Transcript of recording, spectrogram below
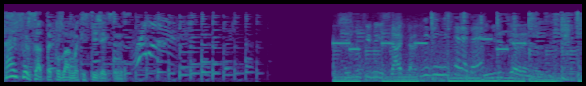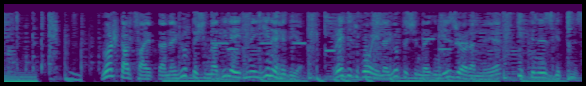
Her fırsatta kullanmak isteyeceksiniz. Siz bu filmi izlerken Biz İngiltere'de. İngilizce öğreniyorsunuz. World Card sahiplerine yurt dışında dil eğitimi yine hediye. Ready to Go ile yurt dışında İngilizce öğrenmeye gittiniz gittiniz.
